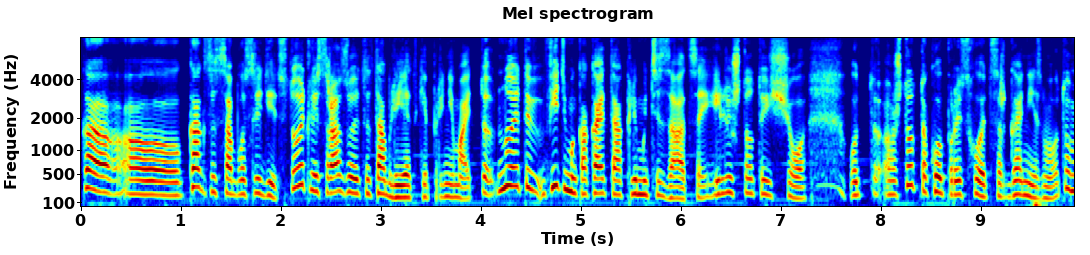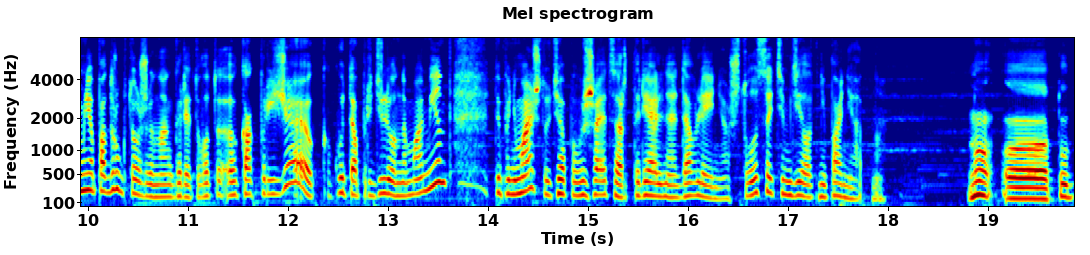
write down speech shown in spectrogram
как за собой следить? Стоит ли сразу это таблетки принимать? Ну, это, видимо, какая-то акклиматизация или что-то еще. Вот э, что такое происходит с организмом? Вот у меня подруга тоже, она говорит, вот э, как приезжаю, какой-то определенный момент, ты понимаешь, что у тебя повышается артериальное давление. Что с этим делать, непонятно. Ну, э, тут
